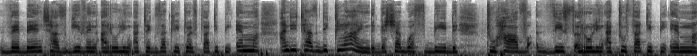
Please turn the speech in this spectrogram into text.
the bench has given a ruling at exactly 12:30 p.m. and it has declined Gachagua's bid to have this ruling at 2:30 p.m.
